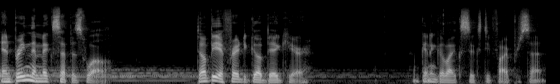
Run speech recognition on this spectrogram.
And bring the mix up as well. Don't be afraid to go big here. I'm gonna go like 65%.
